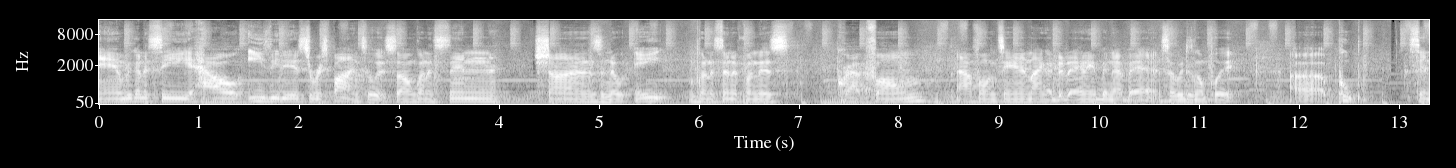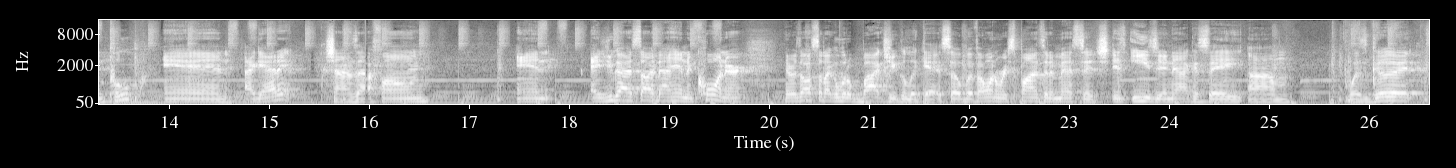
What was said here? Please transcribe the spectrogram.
And we're gonna see how easy it is to respond to it. So i'm gonna send shawn's note 8 i'm gonna send it from this crap phone iphone 10 i ain't gonna do that. It ain't been that bad. So we're just gonna put uh poop. Send poop and i got it. Shawn's iphone and as you guys saw down here in the corner, there was also like a little box you could look at. So if I want to respond to the message, it's easier now I can say, um, what's good.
